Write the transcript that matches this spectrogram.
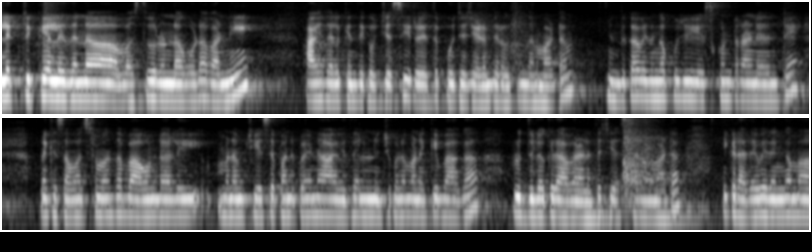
ఎలక్ట్రికల్ ఏదైనా వస్తువులు ఉన్నా కూడా అవన్నీ ఆయుధాల కిందకి వచ్చేసి ఈరోజు అయితే పూజ చేయడం జరుగుతుందనమాట ఎందుకు ఆ విధంగా పూజ చేసుకుంటారు అనేది అంటే మనకి సంవత్సరం అంతా బాగుండాలి. మనం చేసే పనిపైన ఆయుధాల నుంచి కూడా మనకి బాగా వృద్ధిలోకి రావాలని అయితే చేస్తారనమాట ఇక్కడ అదేవిధంగా మా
